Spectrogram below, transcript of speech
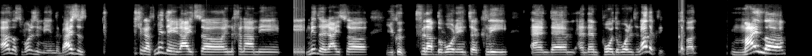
Ella. So what does it mean? The brisa is teaching us midday raisa in the chanami midday raisa. You could fill up the water into a kli and um, and then pour the water into another kli. But Mila.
